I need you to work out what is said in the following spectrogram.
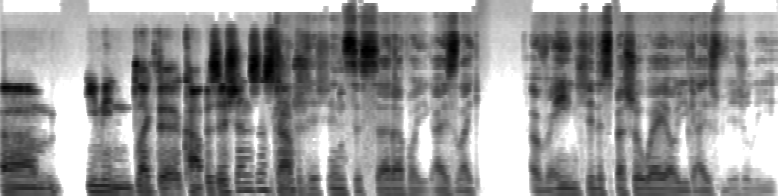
Um, you mean like the compositions and the stuff? Compositions, the setup, or you guys like arranged in a special way, or you guys visually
